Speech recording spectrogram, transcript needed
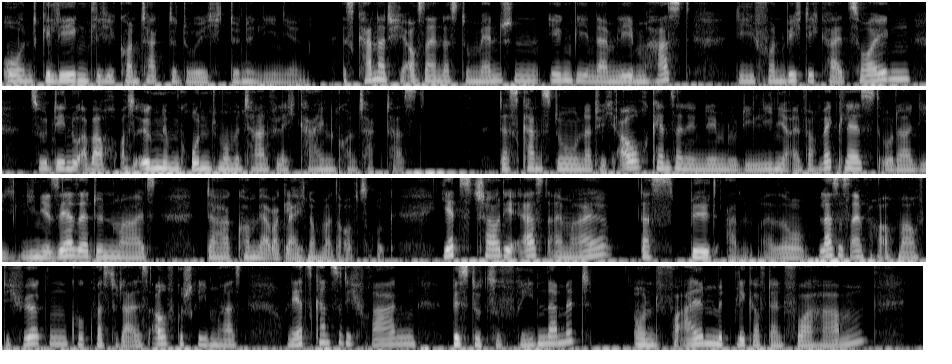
und gelegentliche Kontakte durch dünne Linien. Es kann natürlich auch sein, dass du Menschen irgendwie in deinem Leben hast, die von Wichtigkeit zeugen, zu denen du aber auch aus irgendeinem Grund momentan vielleicht keinen Kontakt hast. Das kannst du natürlich auch kennzeichnen, indem du die Linie einfach weglässt oder die Linie sehr, sehr dünn malst. Da kommen wir aber gleich nochmal drauf zurück. Jetzt schau dir erst einmal das Bild an. Also lass es einfach auch mal auf dich wirken, guck, was du da alles aufgeschrieben hast. Und jetzt kannst du dich fragen, bist du zufrieden damit? Und vor allem mit Blick auf dein Vorhaben,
